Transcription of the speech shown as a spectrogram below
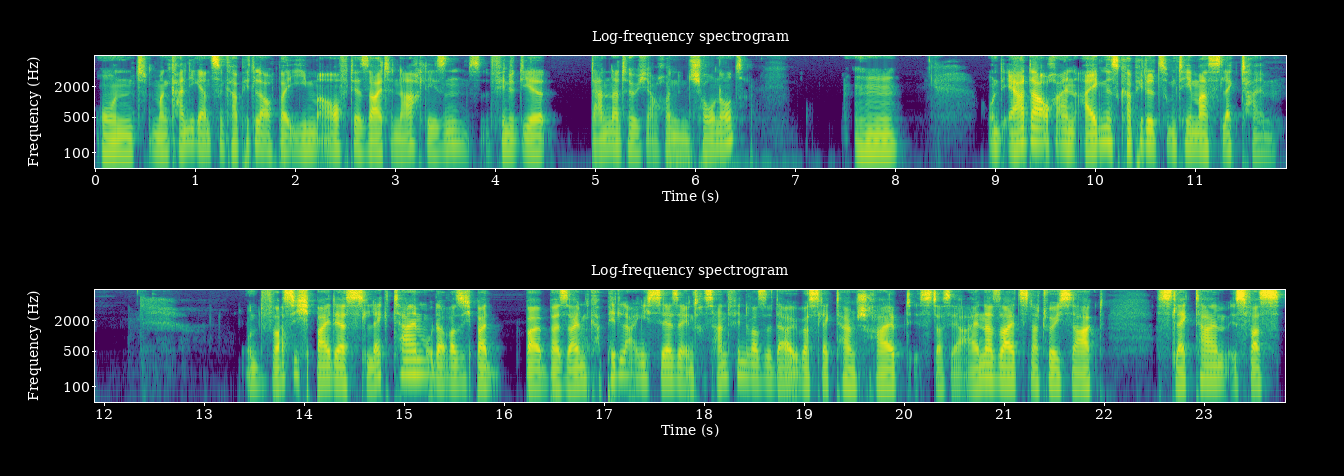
Und man kann die ganzen Kapitel auch bei ihm auf der Seite nachlesen. Das findet ihr dann natürlich auch in den Show Notes. Mhm. Und er hat da auch ein eigenes Kapitel zum Thema Slacktime. Und was ich bei der Slacktime oder was ich bei, bei, bei seinem Kapitel eigentlich sehr, sehr interessant finde, was er da über Slacktime schreibt, ist, dass er einerseits natürlich sagt, Slacktime ist was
